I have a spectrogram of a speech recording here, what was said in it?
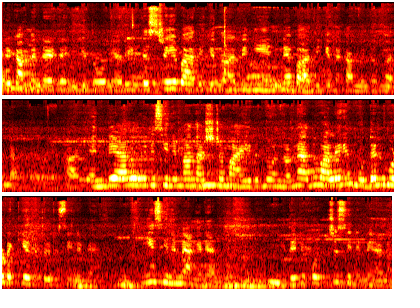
ഒരു കമന്റായിട്ട് എനിക്ക് തോന്നി അത് ഇൻഡസ്ട്രിയെ ബാധിക്കുന്ന അല്ലെങ്കിൽ എന്നെ ബാധിക്കുന്ന കമന്റൊന്നുമല്ല എന്റെ ആ ഒരു സിനിമ നഷ്ടമായിരുന്നു എന്ന് പറഞ്ഞാൽ അത് വളരെ മുതൽ മുടക്കിയെടുത്ത ഒരു സിനിമയാണ്. ഈ സിനിമ അങ്ങനെയല്ല. ഇതൊരു കൊച്ചു സിനിമയാണ്.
